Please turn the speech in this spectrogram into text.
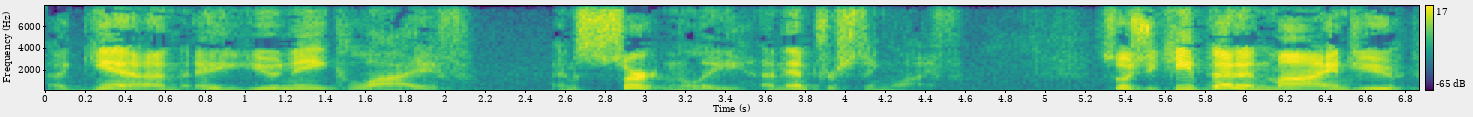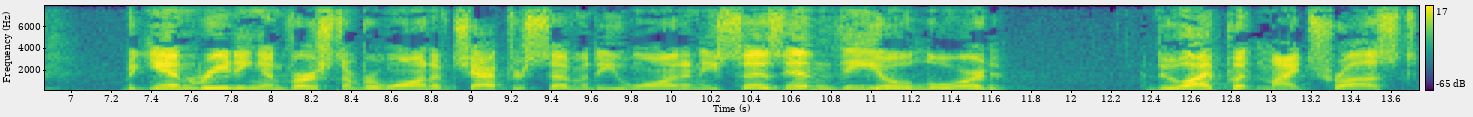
again, a unique life and certainly an interesting life. So, as you keep that in mind, you begin reading in verse number 1 of chapter 71, and he says, In thee, O Lord, do I put my trust.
